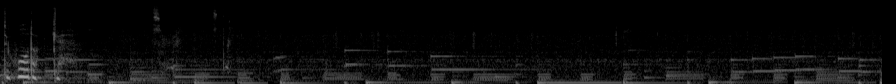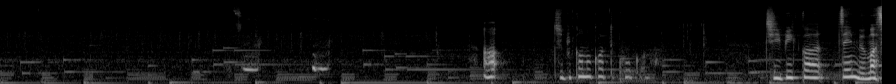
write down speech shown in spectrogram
ってこうだっけあ耳鼻科の科ってこうかな耳鼻科全部間違っ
